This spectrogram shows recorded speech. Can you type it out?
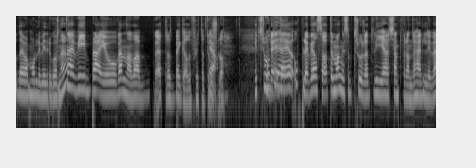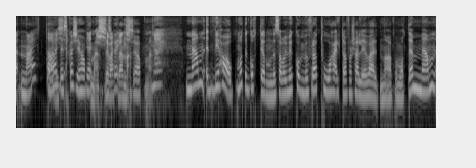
Og det var Molde videregående. Nei, vi blei jo venner da etter at begge hadde flytta til Ja. Oslo. Jeg tror det, det- det opplever jeg også, at det er mange som tror at vi har kjent hverandre hele livet. Nei, det Nei, det skal ikke jeg ha på meg. ikke det skal jeg ikke ha på meg. Men vi har jo på en måte gått gjennom det sammen. Vi kommer jo fra to helt av forskjellige verdener. på en måte Men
